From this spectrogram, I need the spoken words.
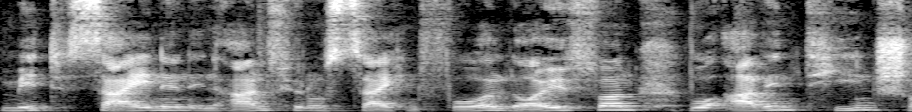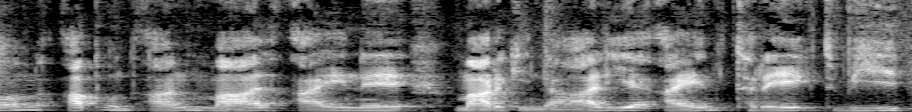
mit seinen in Anführungszeichen Vorläufern, wo Aventin schon ab und an mal eine Marginalie einträgt, wie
